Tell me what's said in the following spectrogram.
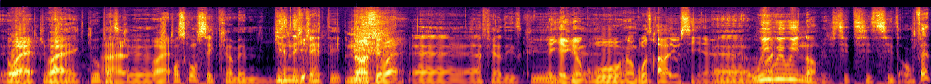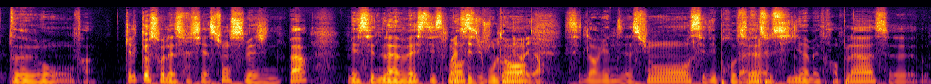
euh, Ouais, qui ont ouais. fait avec nous parce Ah, que ouais. je pense qu'on s'est quand même bien éclaté non, c'est vrai. euh, à faire des trucs. Et il y a eu un euh, gros, un gros travail aussi. hein. euh, oui, Ouais. oui, oui, non, mais c'est, en fait, euh, on- enfin, quelle que soit l'association, on s'imagine pas, mais c'est de l'investissement, Ouais, c'est du boulot temps, derrière. c'est de l'organisation, c'est des process aussi à mettre en place. euh, donc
